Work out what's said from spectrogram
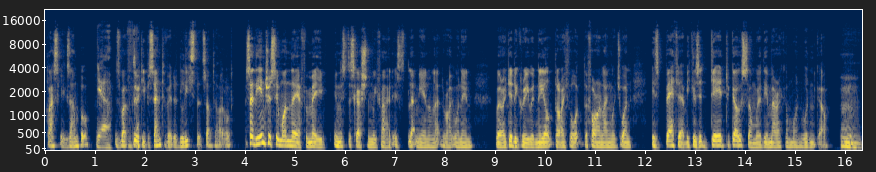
classic example. Yeah, there's about thirty percent of it at least that's subtitled. So the interesting one there for me in this discussion we've had is "Let Me In and Let the Right One In," where I did agree with Neil that I thought the foreign language one is better because it dared to go somewhere the American one wouldn't go. Mm.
